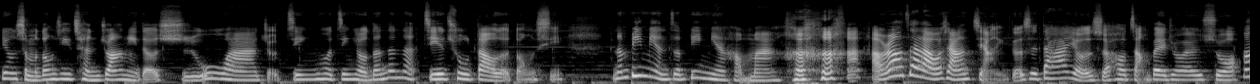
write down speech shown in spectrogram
用什么东西盛装你的食物啊，酒精或精油等等等接触到的东西。能避免则避免，好吗？好，然后再来，我想要讲一个，是大家有的时候长辈就会说啊，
